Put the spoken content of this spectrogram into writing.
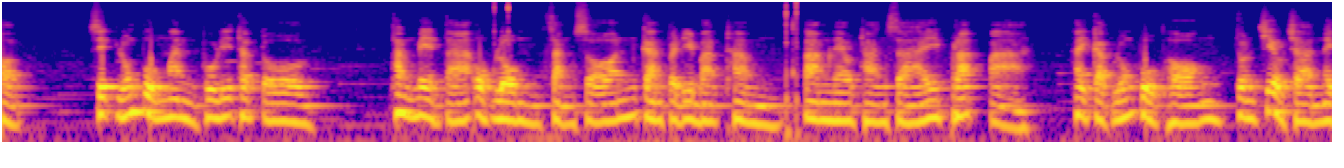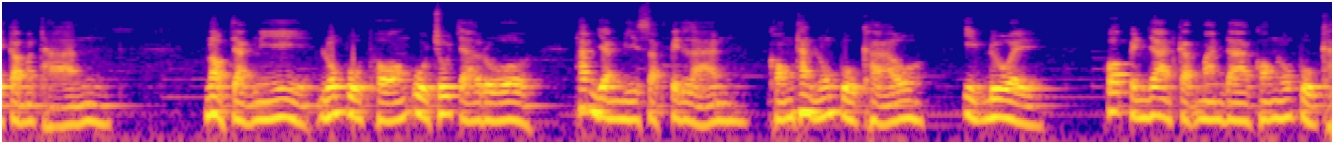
อบ สิทธิหลวงปู่มั่นภูริทัตโต ท่านเมตตาอบรมสั่งสอนการปฏิบัติธรรม ตามแนวทางสายพระป่า ให้กับหลวงปู่ผองจนเชี่ยวชาญในกรรมฐาน นอกจากนี้หลวงปู่ผองอุชุจาโร ท่านยังมีศักดิ์เป็นหลานของท่านหลวงปู่ขาวอีกด้วย เพราะเป็นญาติกับมารดาของหลวงปู่ข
